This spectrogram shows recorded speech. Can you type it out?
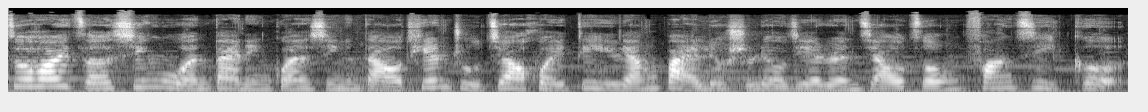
最后一则新闻带您关心到，天主教会第两百六十六届任教宗方济各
